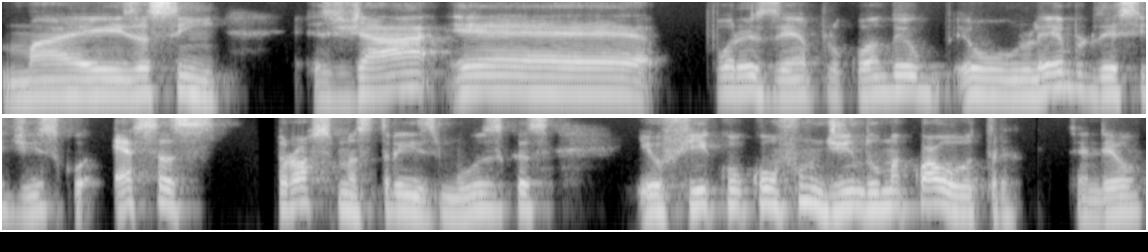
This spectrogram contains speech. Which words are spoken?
Mas, assim, já é, por exemplo, quando eu, eu lembro desse disco, essas próximas três músicas, eu fico confundindo uma com a outra, entendeu?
